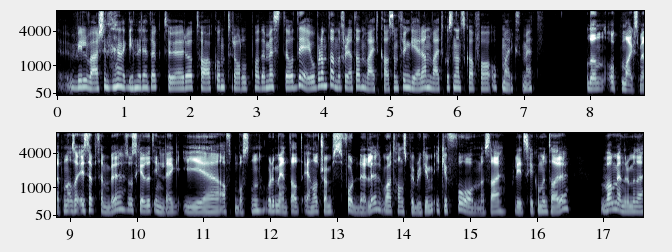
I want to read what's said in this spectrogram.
vil være sin egen redaktør og ta kontroll på det meste. Og det er jo annet fordi han veit hva som fungerer, han veit hvordan han skal få oppmerksomhet. Og den oppmerksomheten, altså I september så skrev du et innlegg i eh, Aftenposten hvor du mente at en av Trumps fordeler var at hans publikum ikke får med seg politiske kommentarer. Hva mener du med det?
